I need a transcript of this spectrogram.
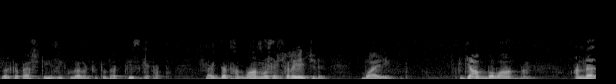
Your capacity is equivalent to that. Please get up. Like that, Hanuman was encouraged by Jambavan. And uh,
